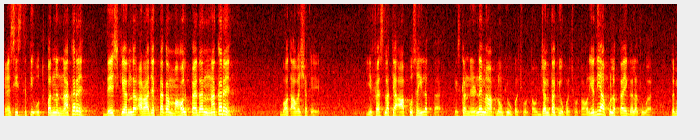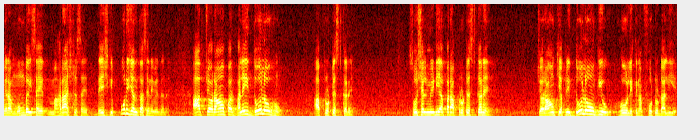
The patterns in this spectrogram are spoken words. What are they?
ऐसी स्थिति उत्पन्न ना करें। देश के अंदर अराजकता का माहौल पैदा ना करें। बहुत आवश्यक है। ये फैसला क्या आपको सही लगता है? इसका निर्णय मैं आप लोगों के ऊपर छोड़ता हूँ, जनता के ऊपर छोड़ता हूँ। और यदि आपको लगता है गलत हुआ है तो मेरा मुंबई सहित, महाराष्ट्र सहित, देश की पूरी जनता से निवेदन है। आप चौराहों पर भले ही दो लोग हों, आप प्रोटेस्ट करें। सोशल मीडिया पर आप प्रोटेस्ट करें। चौराहों की अपनी दो लोगों की हो, लेकिन आप फ़ोटो डालिए।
